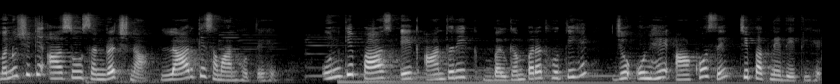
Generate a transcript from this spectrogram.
मनुष्य के आँसू संरचना लार के समान होते हैं। उनके पास एक आंतरिक बलगम परत होती है, जो उन्हें आँखों से चिपकने देती है।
